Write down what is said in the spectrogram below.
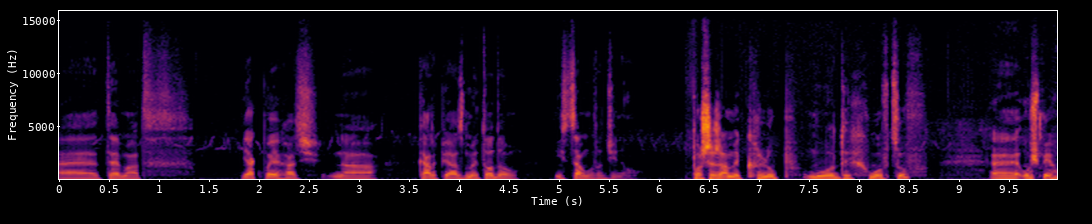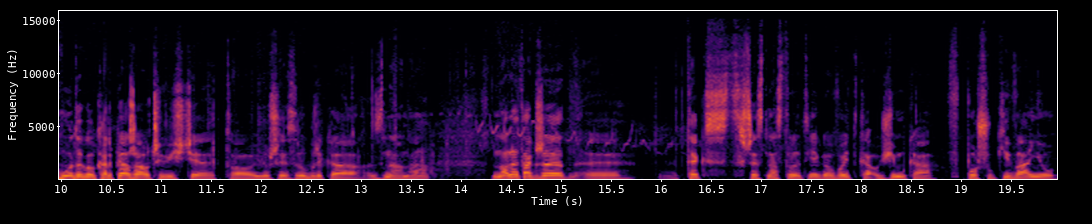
e, temat. Jak pojechać na karpia z metodą i z całą rodziną. Poszerzamy klub młodych łowców. E, Uśmiech młodego karpiarza oczywiście to już jest rubryka znana, no ale także e, tekst 16-letniego Wojtka Ozimka w poszukiwaniu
